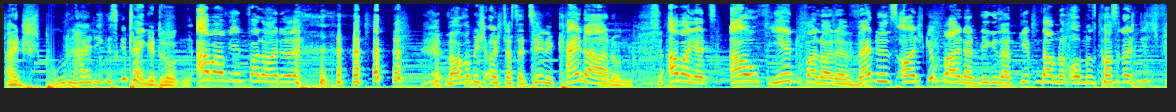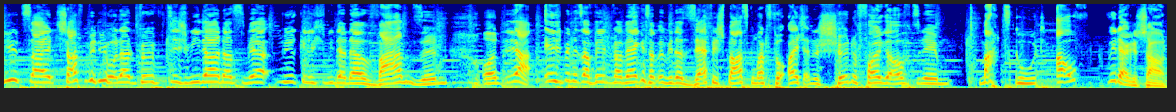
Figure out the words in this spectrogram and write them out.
ein sprudelhaltiges Getränk getrunken. Aber auf jeden Fall, Leute. warum ich euch das erzähle, keine Ahnung. Aber jetzt auf jeden Fall, Leute. Wenn es euch gefallen hat, wie gesagt, gebt einen Daumen nach oben. Es kostet euch nicht viel Zeit. Schaffen wir die 150 wieder. Das wäre wirklich wieder der Wahnsinn. Und ja, ich bin jetzt auf jeden Fall weg. Es hat mir wieder sehr viel Spaß gemacht, für euch eine schöne Folge aufzunehmen. Macht's gut. Auf Wiedergeschauen.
